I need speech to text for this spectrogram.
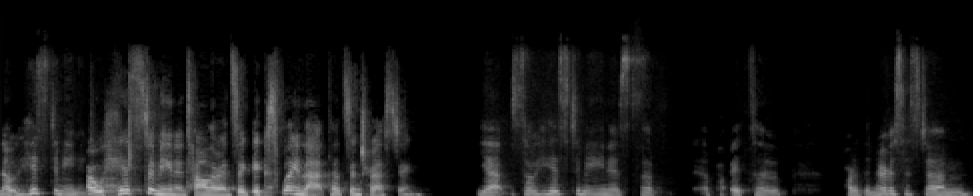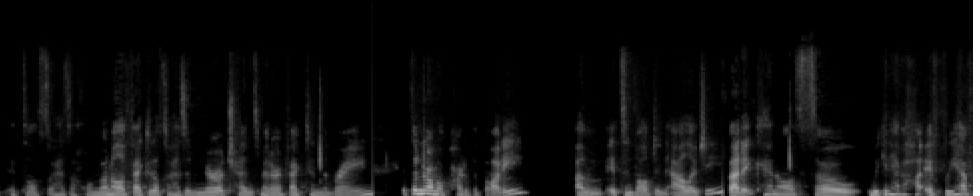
No, histamine. Oh, histamine intolerance. Explain yeah. that. That's interesting. Yeah. So histamine is a, it's a part of the nervous system. It also has a hormonal effect. It also has a neurotransmitter effect in the brain. It's a normal part of the body. Um, it's involved in allergy, but it can also we can have if we have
